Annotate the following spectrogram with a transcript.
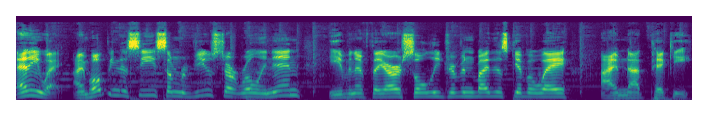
Anyway, I'm hoping to see some reviews start rolling in, even if they are solely driven by this giveaway. I'm not picky.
